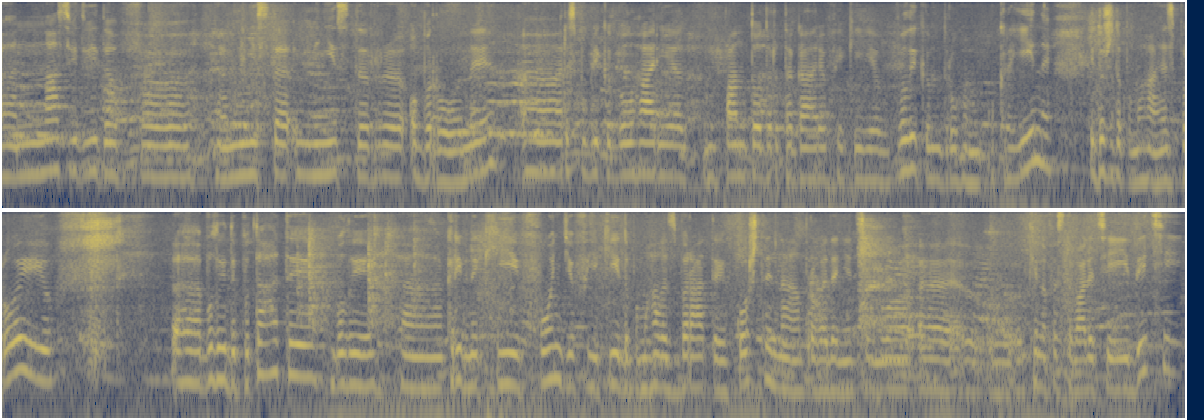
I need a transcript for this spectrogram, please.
Е, Нас відвідав е, міністр, міністр оборони Республіки Болгарія, пан Тодор Тагарєв, який є великим другом України і дуже допомагає зброєю. Е, Були депутати, були е, керівники фондів, які допомагали збирати кошти на проведення цього е, кінофестивалю цієї едиції.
